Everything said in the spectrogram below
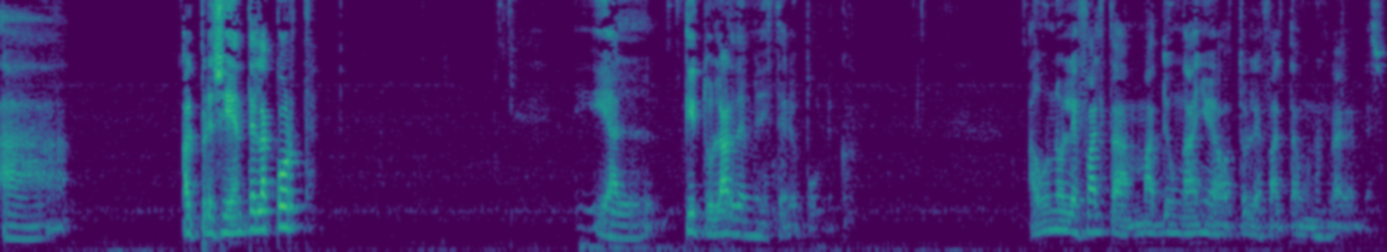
al presidente de la Corte y al titular del Ministerio Público. A uno le falta más de un año y a otro le faltan unos nueve meses.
